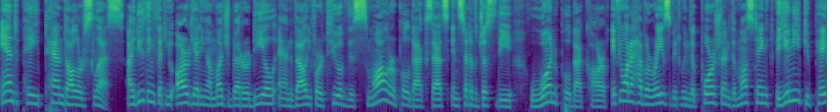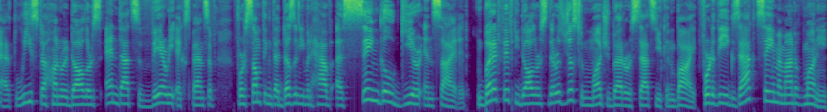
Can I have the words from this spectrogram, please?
and pay $10 less. I do think that you are getting a much better deal and value for two of the smaller pullback sets instead of just the one pullback car. If you want to have a race between the Porsche and the Mustang, you need to pay at least $100 and that's very expensive for something that doesn't even have a single gear inside it. But at $50, there is just much better sets you can buy. For the exact same amount of money,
